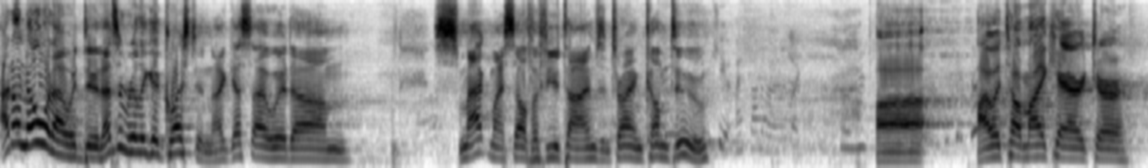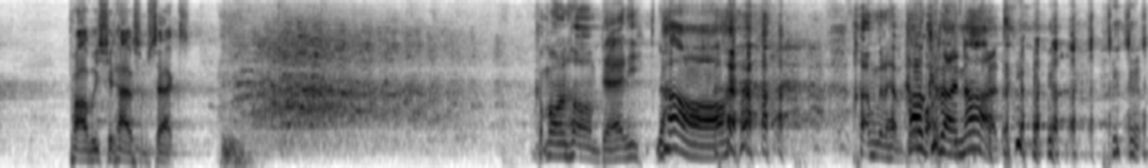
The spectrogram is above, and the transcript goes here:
I don't know what I would do. That's a really good question. I guess I would um, smack myself a few times and try and come to. Uh, I would tell my character probably should have some sex. Come on home, Daddy. No. I'm gonna have. How could I not?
